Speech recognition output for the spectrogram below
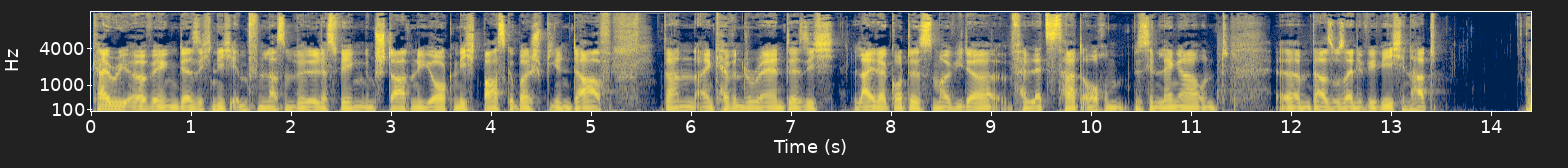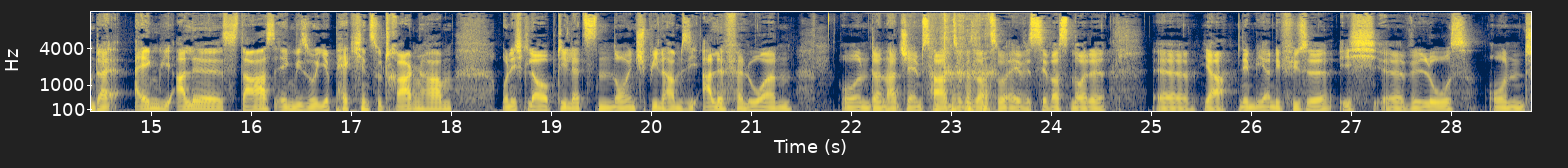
Kyrie Irving, der sich nicht impfen lassen will, deswegen im Staat New York nicht Basketball spielen darf. Dann ein Kevin Durant, der sich leider Gottes mal wieder verletzt hat, auch ein bisschen länger und ähm, da so seine Wehwehchen hat und da irgendwie alle Stars irgendwie so ihr Päckchen zu tragen haben. Und ich glaube, die letzten neun Spiele haben sie alle verloren. Und dann hat James Harden so gesagt, so, ey, wisst ihr was, Leute, äh, ja, nehmt ihr an die Füße, ich äh, will los. Und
